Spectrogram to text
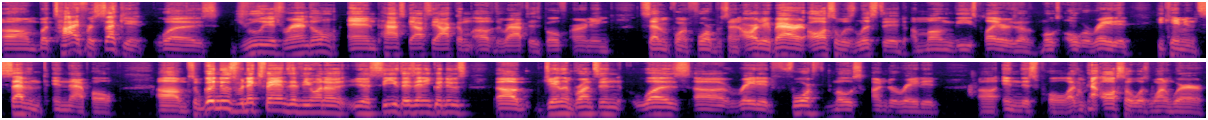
Um, but tied for second was Julius Randle and Pascal Siakam of the Raptors, both earning 7.4%. RJ Barrett also was listed among these players of most overrated. He came in seventh in that poll. Um, some good news for Knicks fans if you want to you know, see if there's any good news. Uh, Jalen Brunson was uh, rated fourth most underrated uh, in this poll. I think that also was one where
